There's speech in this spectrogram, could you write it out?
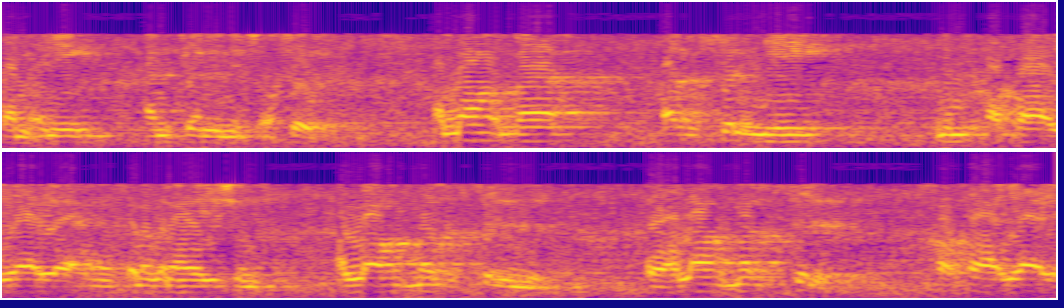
from any uncleanness or filth. اللهم اغسلني من خطاياي and some of the narrations اللهم اغسلني or اللهم اغسل خطاياي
